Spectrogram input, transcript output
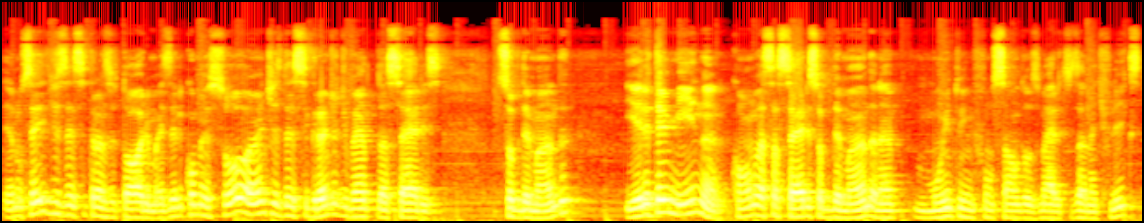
Eu não sei dizer se transitório, mas ele começou antes desse grande advento das séries sob demanda. E ele termina com essa série sob demanda, né? Muito em função dos méritos da Netflix.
